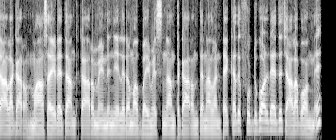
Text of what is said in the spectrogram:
చాలా కారం. మా సైడ్ అయితే అంత కారం మెయింటైన్ చేయలేరు. మాకు భయం వేస్తుంది అంత కారం తినాలంటే. కదా ఫుడ్ క్వాలిటీ అయితే చాలా బాగుంది.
